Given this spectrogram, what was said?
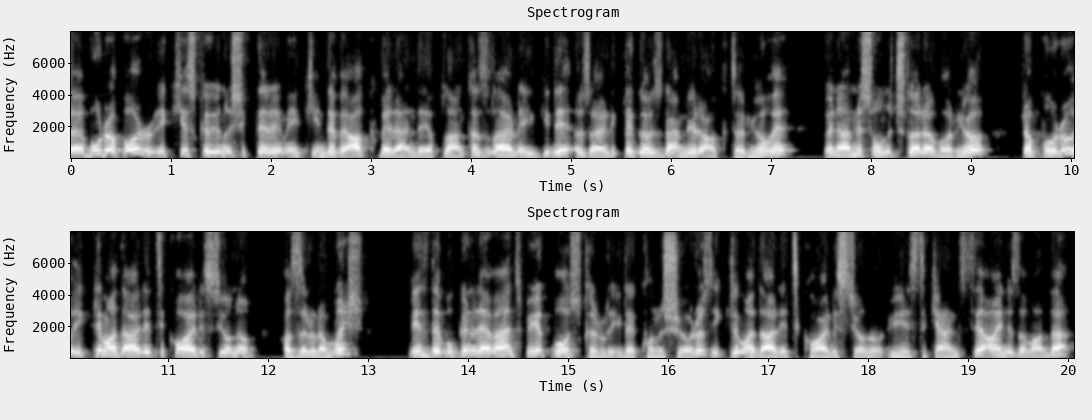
E, Bu rapor İkizköy'ün Işıkdere mevkiinde ve Akbelen'de yapılan kazılarla ilgili özellikle gözlemleri aktarıyor ve önemli sonuçlara varıyor. Raporu İklim Adaleti Koalisyonu hazırlamış. Biz de bugün Levent Büyükbozkırlı ile konuşuyoruz. İklim Adaleti Koalisyonu üyesi kendisi. Aynı zamanda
